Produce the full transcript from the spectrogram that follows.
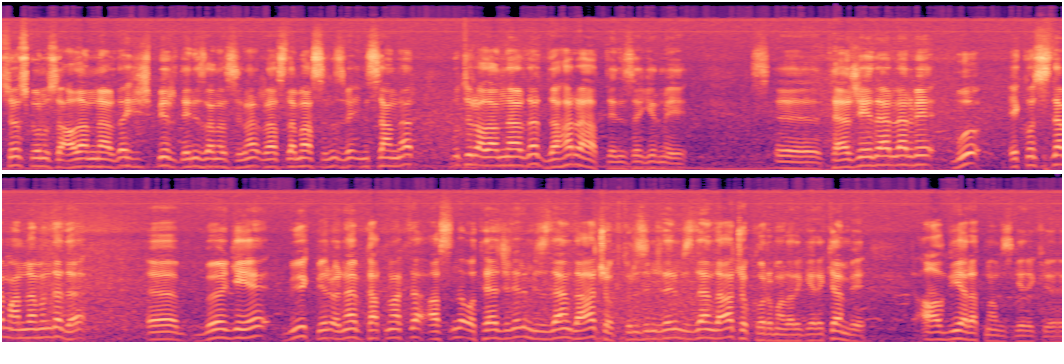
söz konusu alanlarda hiçbir deniz anasına rastlamazsınız ve insanlar bu tür alanlarda daha rahat denize girmeyi e, tercih ederler ve bu ekosistem anlamında da e, bölgeye büyük bir önem katmakta. Aslında otelcilerin bizden daha çok, turizmcilerin bizden daha çok korumaları gereken bir algı yaratmamız gerekiyor.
